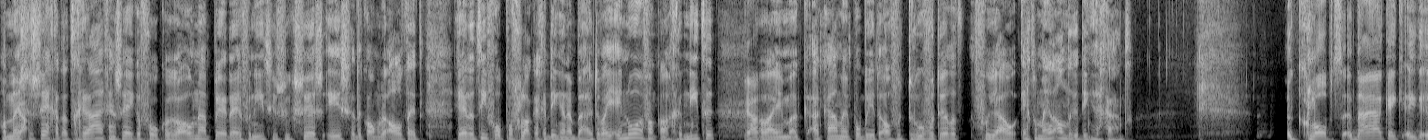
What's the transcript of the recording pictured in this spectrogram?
Want mensen zeggen dat graag, en zeker voor corona, per definitie succes is. En er komen er altijd relatief oppervlakkige dingen naar buiten. Waar je enorm van kan genieten. Waar je elkaar mee probeert te overtroeven. Terwijl het voor jou echt om heel andere dingen gaat. Klopt. Nou ja, kijk,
